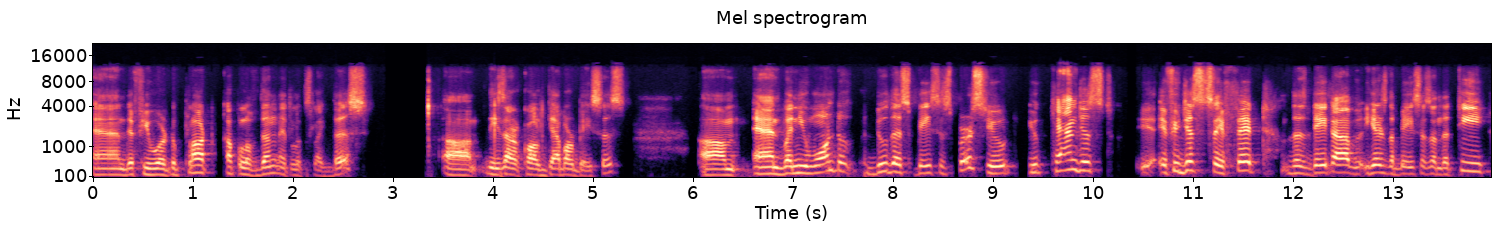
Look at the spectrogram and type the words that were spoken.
And if you were to plot a couple of them, it looks like this. Um, these are called Gabor bases. Um, and when you want to do this basis pursuit, you can just, if you just say fit the data, here's the basis and the T,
